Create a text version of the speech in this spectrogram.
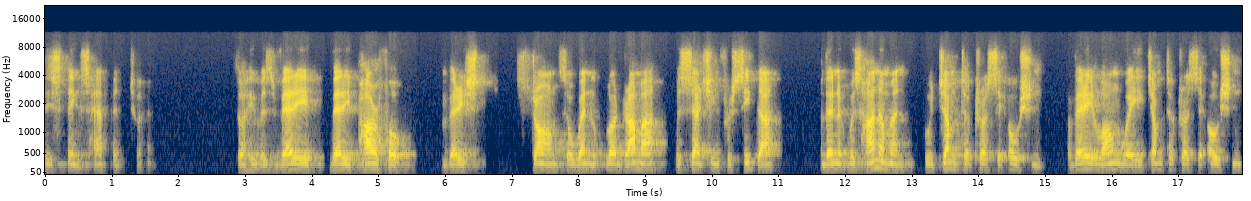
these things happened to him. So he was very, very powerful, very strong. So when Lord Rama was searching for Sita, then it was Hanuman who jumped across the ocean, a very long way, jumped across the ocean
